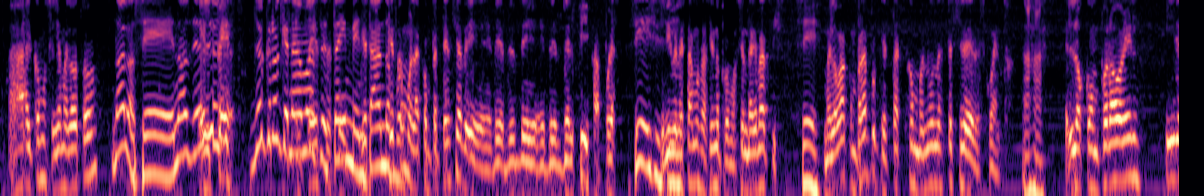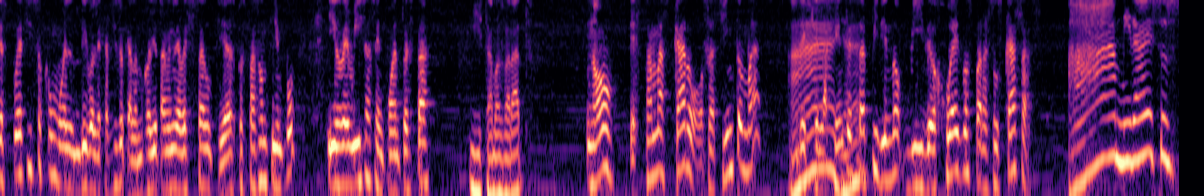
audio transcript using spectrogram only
ay, ¿cómo se llama el otro? No lo sé, no, yo, El yo- PES. yo creo que nada El más PES, te está es- inventando. Es, por- como la competencia de, de- de- de- de- del FIFA, pues. Sí, sí, Y sí. digo, le estamos haciendo promoción de gratis. Sí, Me lo voy a comprar porque está como en una especie de descuento. ajá. Lo compró él y después hizo como el, digo, el ejercicio que a lo mejor yo también a veces hago, que ya después pasa un tiempo y revisas en cuánto está. Y está más barato. No, está más caro, o sea, síntoma de que la Ah, gente ya. está pidiendo videojuegos para sus casas. Ah, mira, eso es.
